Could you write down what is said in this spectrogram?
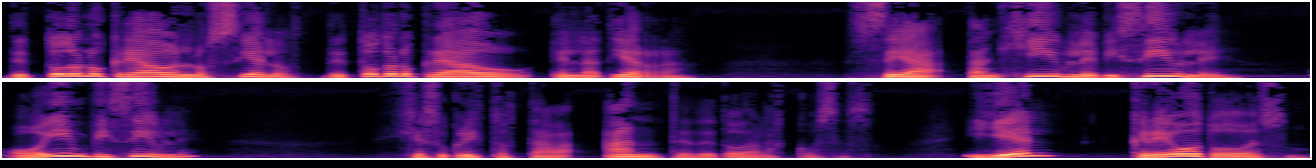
de todo lo creado en los cielos, de todo lo creado en la tierra, sea tangible, visible o invisible, Jesucristo estaba antes de todas las cosas. Y Él creó todo eso.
